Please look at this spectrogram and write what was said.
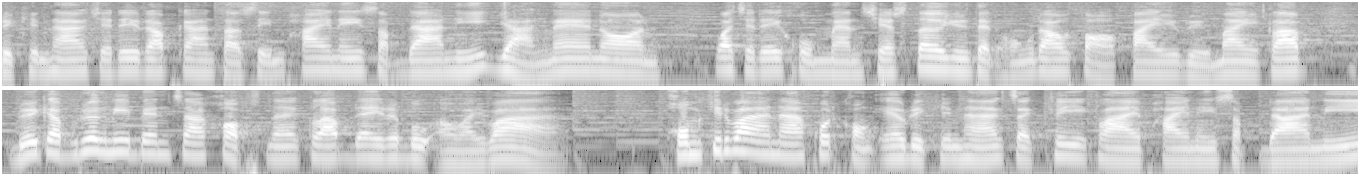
ริกเคนฮากจะได้รับการตัดสินภายในสัปดาห์นี้อย่างแน่นอน ว่าจะได้คุมแมนเชสเตอร์ยูไนเต็ดของเราต่อไปหรือไม่ครับ ด้วยกับเรื่องนี้เบนจาขอบนะครับได้ระบุเอาไว้ว่า ผมคิดว่าอนาคตของเอริกเทนฮากจะคลี่คลายภายในสัปดาห์นี้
